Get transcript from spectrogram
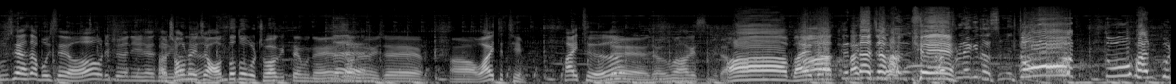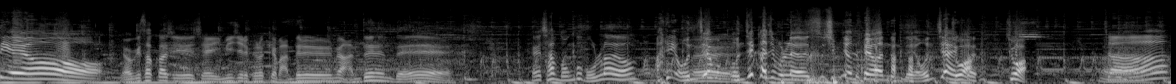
우세하사 보세요. 우리 조현일 해설. 아, 저는 이제 underdog을 좋아하기 때문에 네. 저는 이제 어, 화이트 팀 파이트. 네, 저 응원하겠습니다. 아 말가 아, 끝나자만게 블랙이 났습니다. 또 또 반꿀이에요. 여기서까지 제 이미지를 그렇게 만들면 안 되는데 예, 참 농구 몰라요. 아니 언제 네. 언제까지 몰라요? 수십 년 해왔는데 언제 알 좋아, 거예요? 좋아. 자,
